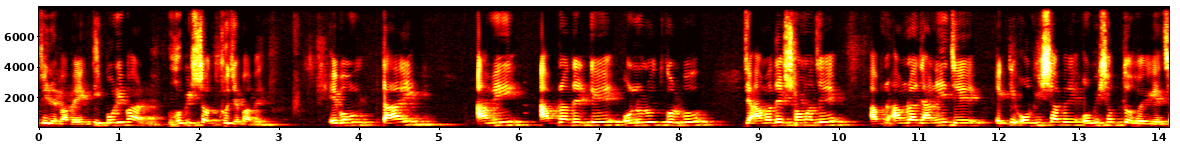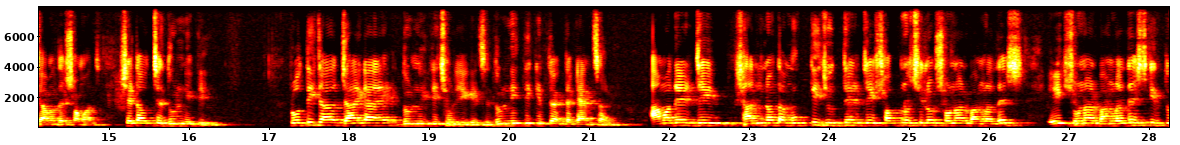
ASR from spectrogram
ফিরে পাবে, একটি পরিবার ভবিষ্যৎ খুঁজে পাবে। এবং তাই আমি আপনাদেরকে অনুরোধ করব যে আমাদের সমাজে আমরা জানি যে একটি অভিশাপে অভিশপ্ত হয়ে গেছে আমাদের সমাজ, সেটা হচ্ছে দুর্নীতি। প্রতিটা জায়গায় দুর্নীতি ছড়িয়ে গেছে, দুর্নীতি কিন্তু একটা ক্যান্সার আমাদের যে স্বাধীনতা মুক্তিযুদ্ধের যে স্বপ্ন ছিল সোনার বাংলাদেশ, এই সোনার বাংলাদেশ কিন্তু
